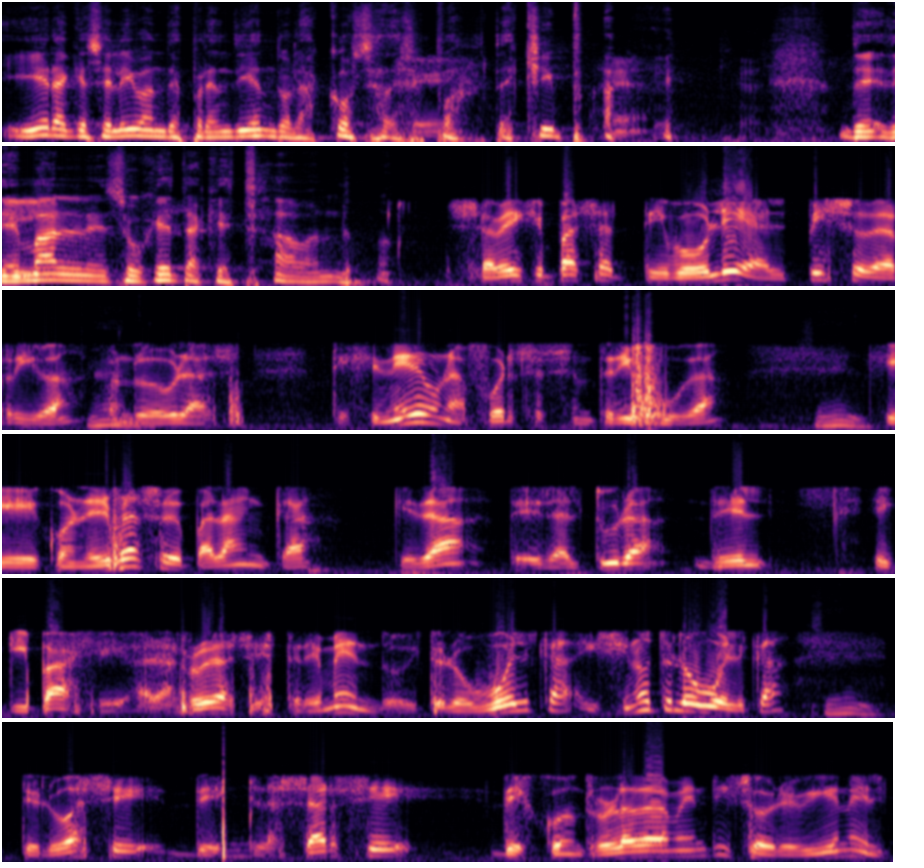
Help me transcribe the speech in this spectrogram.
Y era que se le iban desprendiendo las cosas del porta equipaje. De, mal sujetas que estaban. ¿no? ¿Sabés qué pasa? Te volea el peso de arriba cuando doblas. Te genera una fuerza centrífuga que con el brazo de palanca que da desde la altura del equipaje a las ruedas es tremendo y te lo vuelca y si no te lo vuelca te lo hace desplazarse descontroladamente y sobreviene el,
